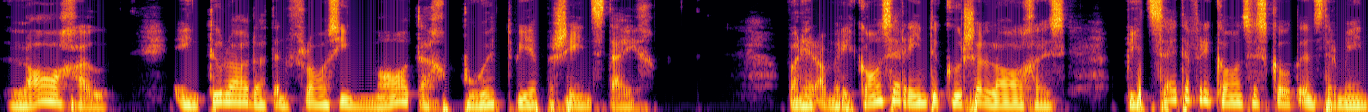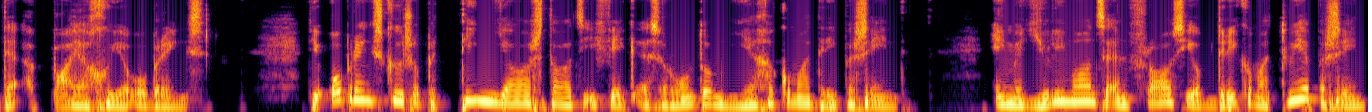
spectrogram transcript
laag hou en toelaat dat inflasie matig bo 2% styg. Wanneer Amerikaanse rentekoerse laag is, bied Suid-Afrikaanse skuldinstrumente 'n baie goeie opbrengs. Die opbrengskoers op 'n 10-jaar staatsefek is rondom 9,3% en met Julie maand se inflasie op 3,2%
